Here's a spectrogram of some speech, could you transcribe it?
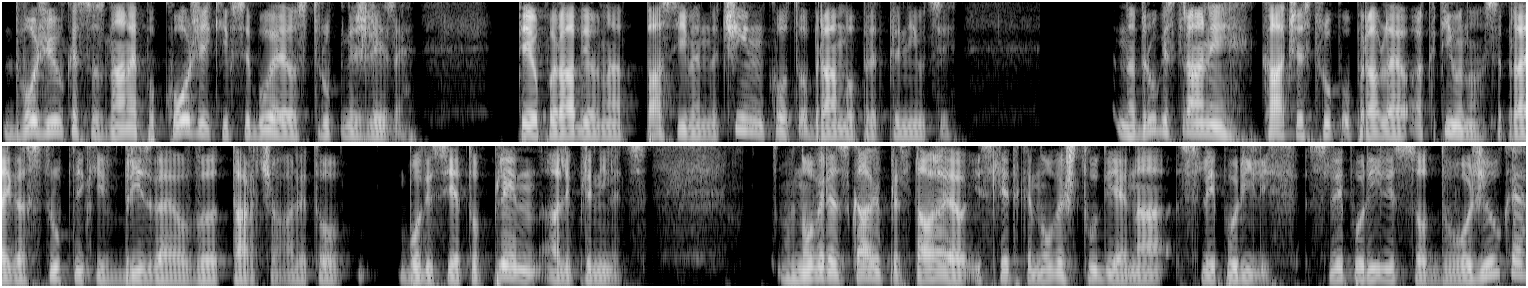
Dvoživke so znane po koži, ki vsebujejo strupne žleze. Te uporabijo na pasiven način kot obrambo pred plenilci. Na drugi strani kače strup uporabljajo aktivno, se pravi, ga strupniki vbrizgajo v tarčo, ali to bodi si je to plen ali plenilec. V novi raziskavi predstavljajo izsledke nove študije na sleporilih. Sleporili so dvoživke,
